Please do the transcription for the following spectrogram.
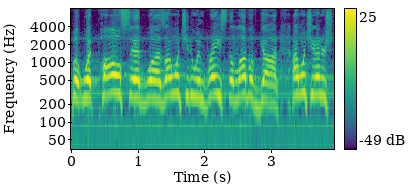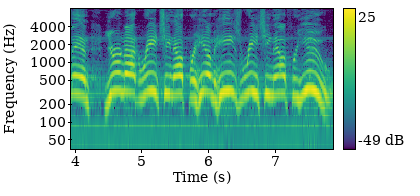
But what Paul said was, I want you to embrace the love of God. I want you to understand you're not reaching out for Him, He's reaching out for you.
